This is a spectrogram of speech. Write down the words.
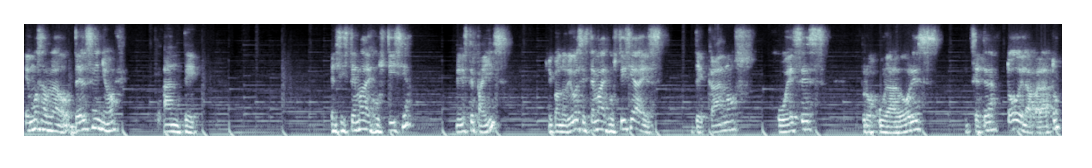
Hemos hablado del Señor ante el sistema de justicia de este país. Y cuando digo sistema de justicia es decanos, jueces, procuradores, etcétera, todo el aparato,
